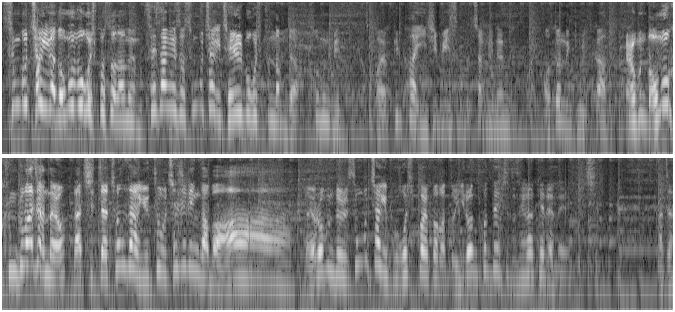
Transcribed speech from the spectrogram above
승부차기가 너무 보고 싶었어, 나는. 세상에서 승부차기 제일 보고 싶은 남자. 손흥민. 자, 과연 피파 22 승부차기는 어떤 느낌일까? 여러분 너무 궁금하지 않나요? 나 진짜 천상 유튜브 체질인가봐. 아, 나 여러분들 승부차기 보고 싶어 할까봐 또 이런 컨텐츠도 생각해내네. 그치. 가자.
